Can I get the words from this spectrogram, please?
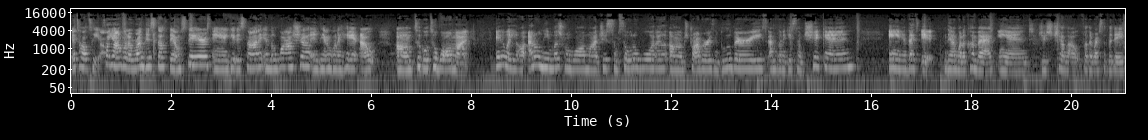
and talk to y'all. So y'all I'm gonna run this stuff downstairs and get it started in the washer and then I'm gonna head out um to go to Walmart anyway y'all i don't need much from walmart just some soda water um strawberries and blueberries i'm gonna get some chicken and that's it. Then i'm gonna come back and just chill out for the rest of the day.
